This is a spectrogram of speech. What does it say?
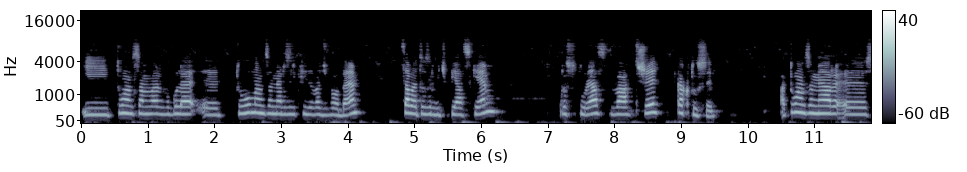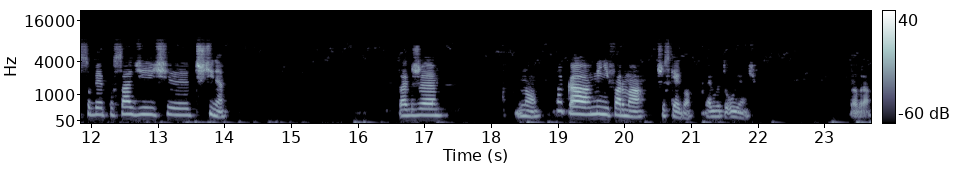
i tu mam zamiar w ogóle, y, tu mam zamiar zlikwidować wodę, całe to zrobić piaskiem, po prostu tu raz, dwa, trzy kaktusy. A tu mam zamiar y, sobie posadzić y, trzcinę. Także, no, taka mini farma wszystkiego, jakby to ująć. Dobra,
